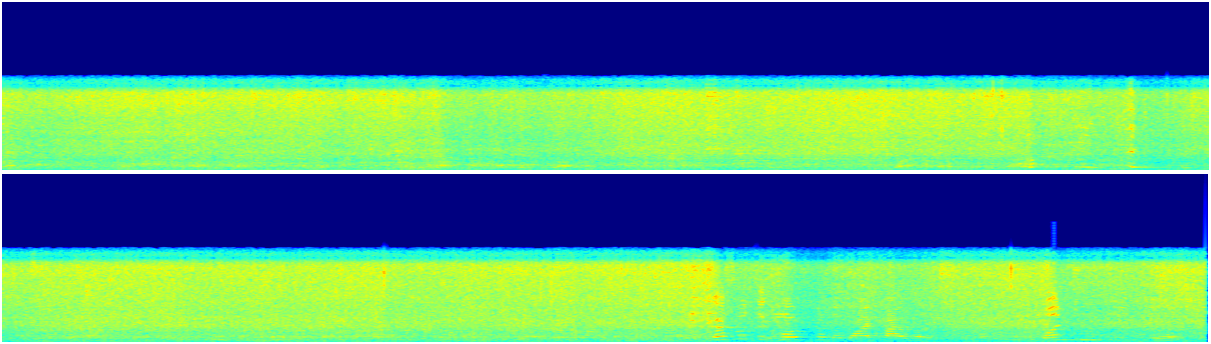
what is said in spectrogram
That's what the code for the Wi-Fi was. One, two, three, four.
